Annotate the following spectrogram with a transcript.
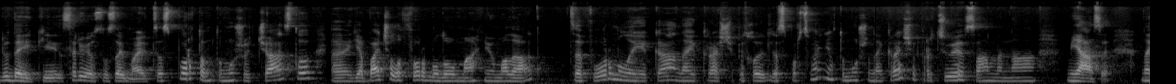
людей, які серйозно займаються спортом, тому що часто е, я бачила формулу магнію малеат. Це формула, яка найкраще підходить для спортсменів, тому що найкраще працює саме на м'язи, на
